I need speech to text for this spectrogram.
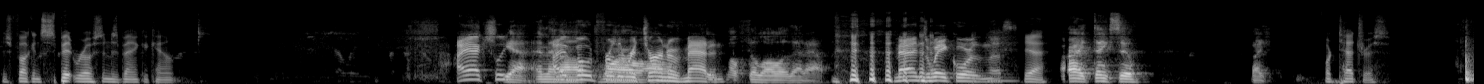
Just fucking spit roast in his bank account. I actually, yeah, and then I I'll- vote for the return I'll- of Madden. I'll fill all of that out. Madden's way cooler than this. Yeah. All right, thanks, Sue. Bye. Or Tetris. All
